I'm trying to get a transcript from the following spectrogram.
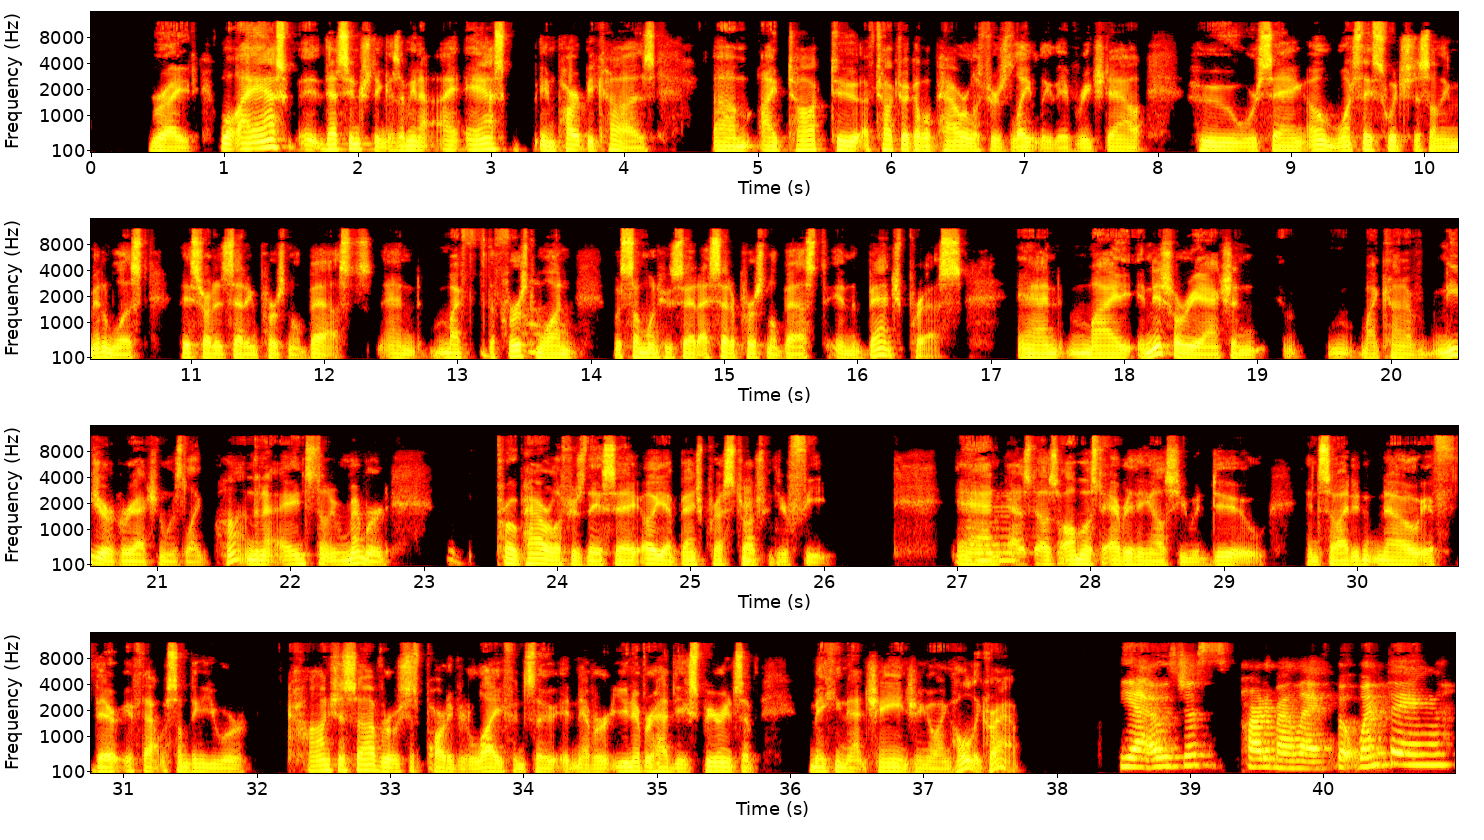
Right. Well, I ask that's interesting because I mean I ask in part because um, I talked to I've talked to a couple of powerlifters lately. They've reached out who were saying, "Oh, once they switched to something minimalist, they started setting personal bests." And my the first one was someone who said, "I set a personal best in the bench press," and my initial reaction, my kind of knee jerk reaction was like, "Huh?" And then I instantly remembered pro powerlifters. They say, "Oh yeah, bench press starts with your feet." And mm-hmm. as does almost everything else you would do. And so I didn't know if there if that was something you were conscious of or it was just part of your life and so it never you never had the experience of making that change and going holy crap yeah it was just part of my life but one thing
